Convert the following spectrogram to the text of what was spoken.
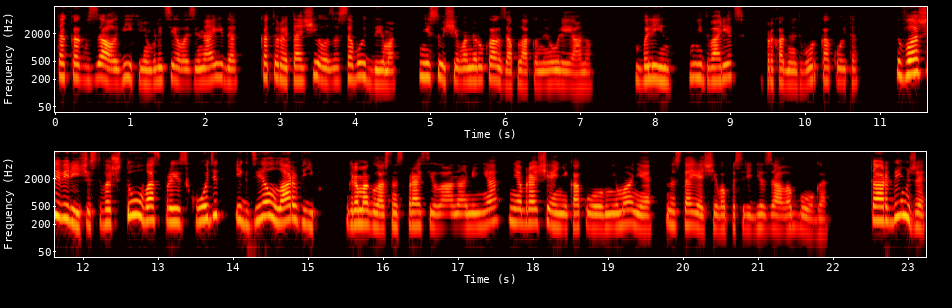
так как в зал вихрем влетела Зинаида, которая тащила за собой дыма, несущего на руках заплаканную Ульяну. Блин, не дворец, а проходной двор какой-то. Ваше величество, что у вас происходит и где Лар Вип? громогласно спросила она меня, не обращая никакого внимания настоящего посреди зала бога. Тардым же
